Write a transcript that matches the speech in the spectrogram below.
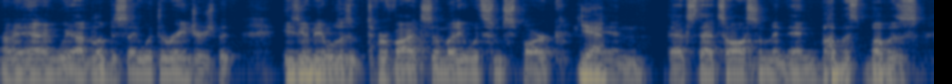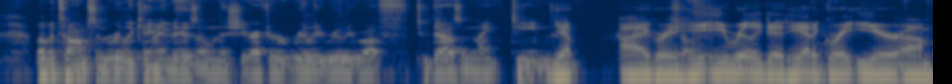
I mean, I, would love to say with the Rangers, but he's going to be able to, to provide somebody with some spark. Yeah, and that's that's awesome. And and Bubba's Bubba's Bubba Thompson really came into his own this year after a really really rough 2019. Yep. I agree. So. He, he really did. He had a great year. Um,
